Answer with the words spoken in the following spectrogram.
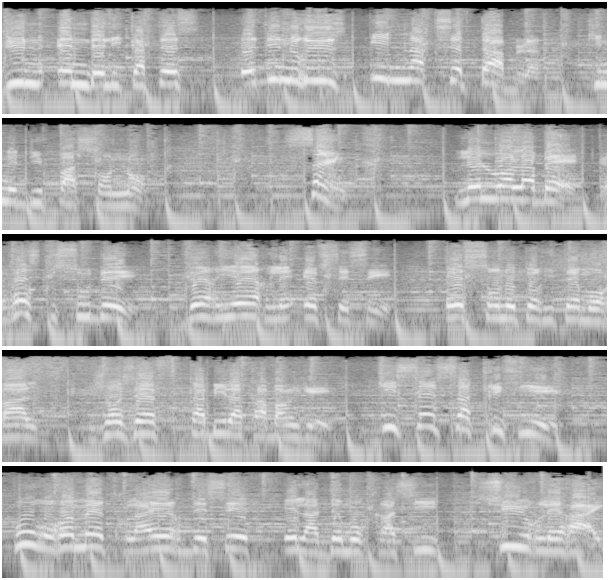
d'une indélicatesse et d'une ruse inacceptable qui ne dit pas son nom. 5. Les lois Labé restent soudées derrière les FCC et son autorité morale, Joseph Kabila Kabangé, qui s'est sacrifié pour remettre la RDC et la démocratie sur les rails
